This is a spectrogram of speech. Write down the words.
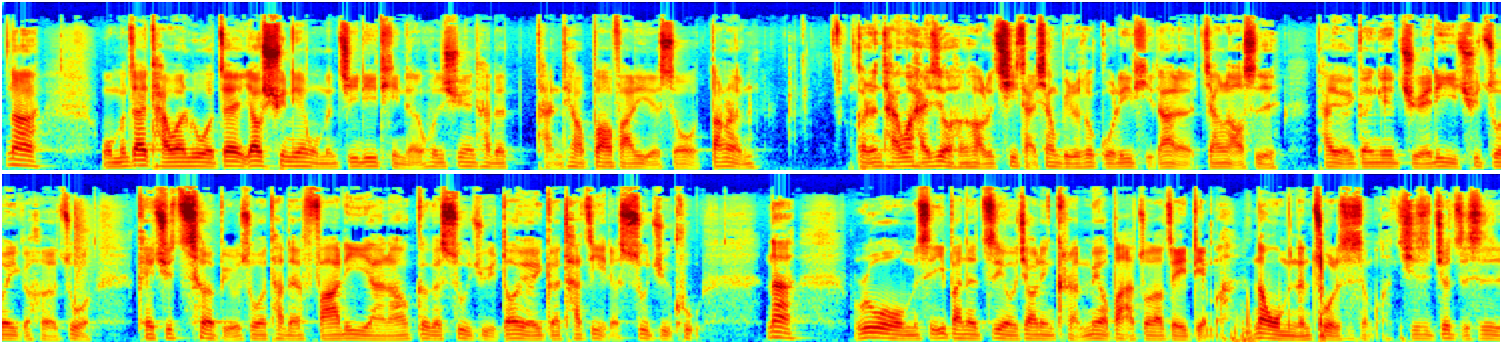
那我们在台湾如果在要训练我们肌力体能或者训练它的弹跳爆发力的时候，当然。可能台湾还是有很好的器材，像比如说国立体大的姜老师，他有一个一个绝力去做一个合作，可以去测，比如说他的发力啊，然后各个数据都有一个他自己的数据库。那如果我们是一般的自由教练，可能没有办法做到这一点嘛？那我们能做的是什么？其实就只是，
